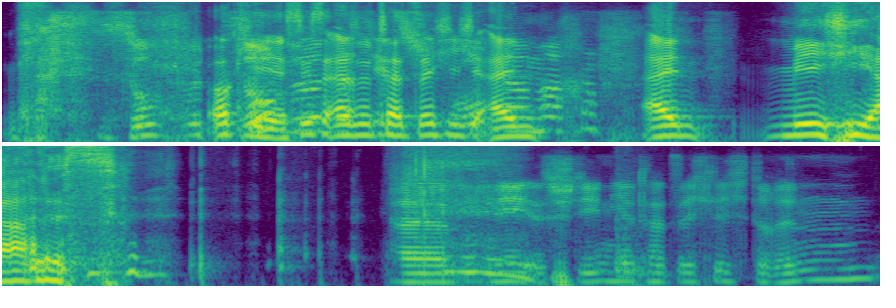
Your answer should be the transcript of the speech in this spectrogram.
So wird, okay, so es ist also tatsächlich ein, ein mediales. ähm, nee, es stehen hier tatsächlich drin,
